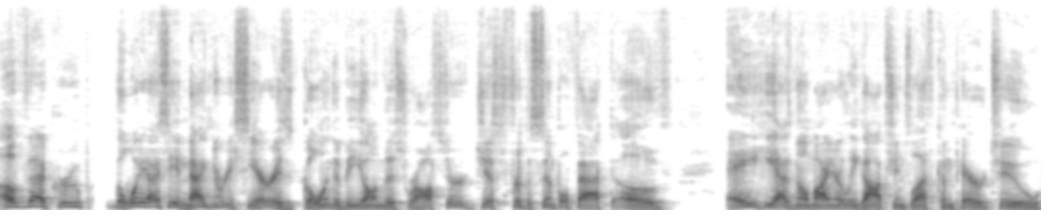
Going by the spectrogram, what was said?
Of that group, the way I see it, Magneuris Sierra is going to be on this roster just for the simple fact of A, he has no minor league options left compared to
